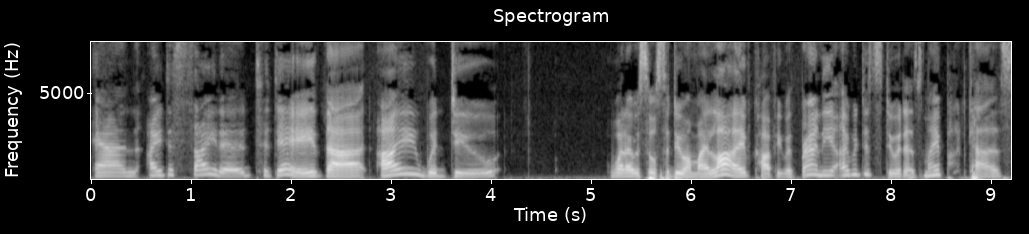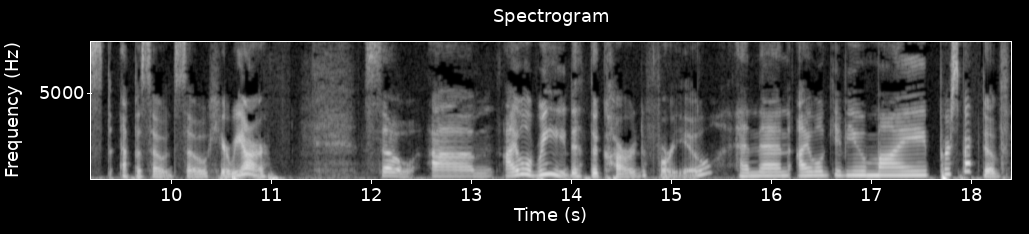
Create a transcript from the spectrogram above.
And I decided today that I would do what I was supposed to do on my live Coffee with Brandi. I would just do it as my podcast episode. So here we are. So um, I will read the card for you and then I will give you my perspective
